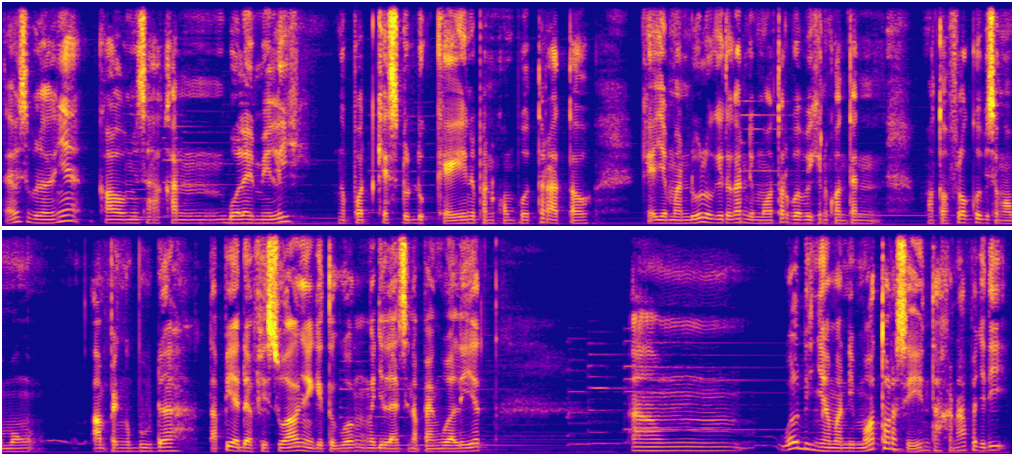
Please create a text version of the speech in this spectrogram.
tapi sebenarnya kalau misalkan boleh milih ngepodcast duduk kayak depan komputer atau kayak zaman dulu gitu kan di motor gue bikin konten motovlog gue bisa ngomong sampai ngebudah tapi ada visualnya gitu. Gue ngejelasin apa yang gue lihat. Um, gue lebih nyaman di motor sih entah kenapa. Jadi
